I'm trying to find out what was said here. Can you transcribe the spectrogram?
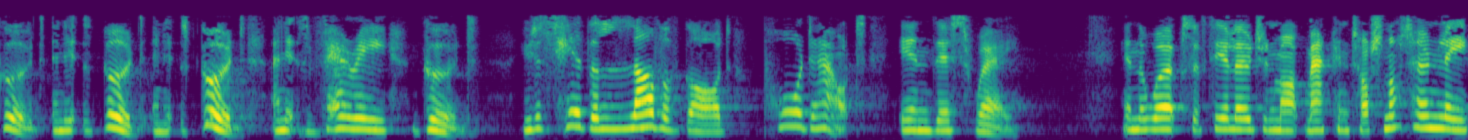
good, and it's good, and it's good, and it's very good. You just hear the love of God poured out in this way in the works of theologian Mark McIntosh, not only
